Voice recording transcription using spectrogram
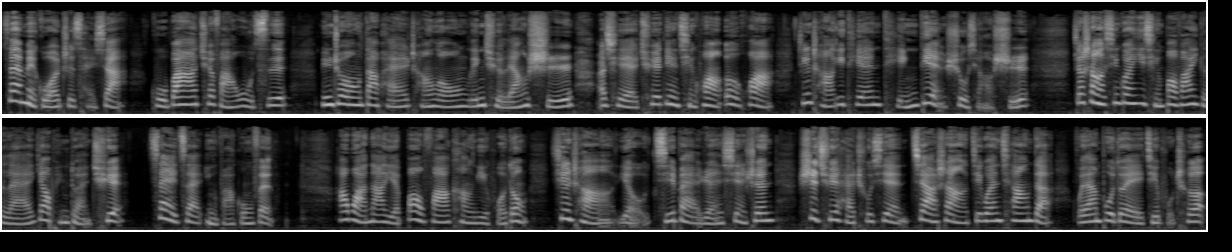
在美国制裁下，古巴缺乏物资，民众大排长龙领取粮食，而且缺电情况恶化，经常一天停电数小时。加上新冠疫情爆发以来药品短缺，再再引发公愤。哈瓦那也爆发抗议活动，现场有几百人现身，市区还出现架上机关枪的维安部队吉普车。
